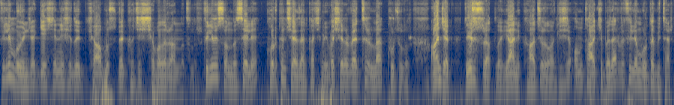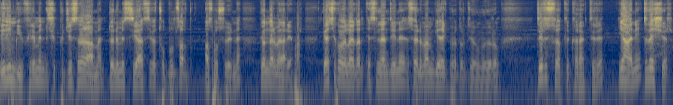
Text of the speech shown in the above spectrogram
Film boyunca gençlerin yaşadığı kabus ve kaçış çabaları anlatılır. Filmin sonunda Sally korkunç evden kaçmayı başarır ve tırla kurtulur. Ancak deri suratlı yani katil olan kişi onu takip eder ve film burada biter. Dediğim gibi filmin düşük bütçesine rağmen dönemin siyasi ve toplumsal atmosferine göndermeler yapar. Gerçek olaylardan esinlendiğini söylemem gerekmiyordur diye umuyorum. Deri suratlı karakteri yani Slasher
